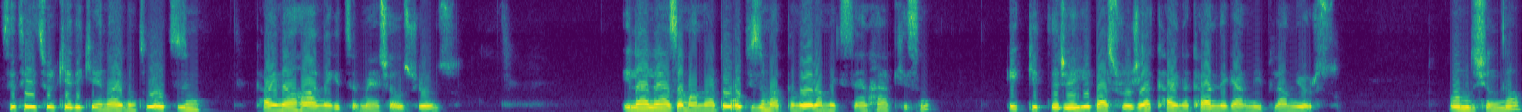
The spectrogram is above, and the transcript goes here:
Siteyi Türkiye'deki en ayrıntılı otizm kaynağı haline getirmeye çalışıyoruz. İlerleyen zamanlarda otizm hakkında öğrenmek isteyen herkesin ilk kitleceği başvuracak kaynak haline gelmeyi planlıyoruz. Onun dışında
